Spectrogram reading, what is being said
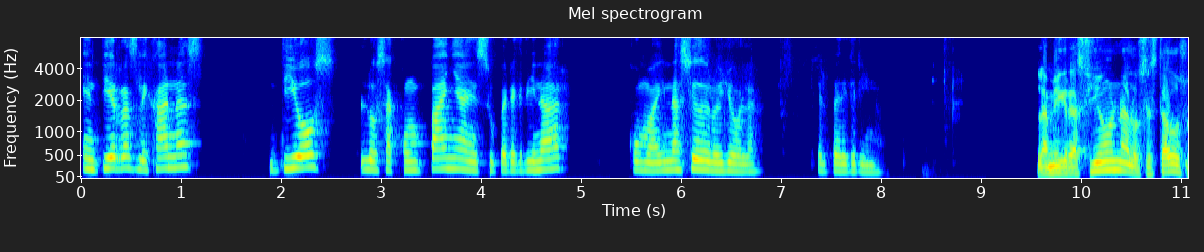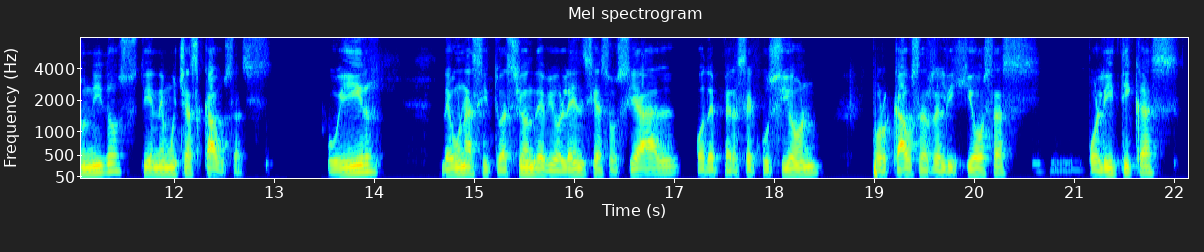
en tierras lejanas Dios los acompaña en su peregrinar como a Ignacio de Loyola, el peregrino. La migración a los Estados Unidos tiene muchas causas. Huir de una situación de violencia social o de persecución por causas religiosas, políticas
